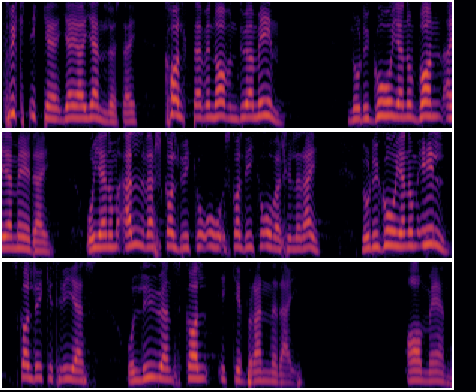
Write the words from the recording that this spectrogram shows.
Frykt ikke, jeg har gjenløst deg. Kalt deg ved navn, du er min. Når du går gjennom vann, er jeg med deg. Og gjennom elver skal, ikke, skal de ikke overskylle deg. Når du går gjennom ild, skal du ikke svies, og luen skal ikke brenne deg. Amen.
